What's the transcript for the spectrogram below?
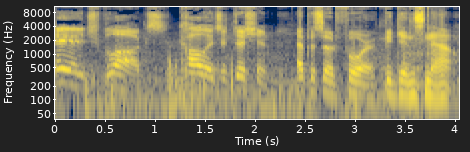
AH Vlogs, College Edition, Episode 4 begins now.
